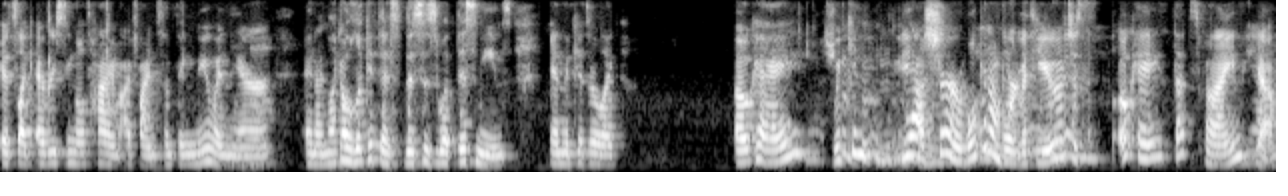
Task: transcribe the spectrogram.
it's like every single time I find something new in there, and I'm like, oh look at this, this is what this means, and the kids are like. Okay, Yeah, we can, yeah, sure, we'll get on board with you. Just okay, that's fine. Yeah. Yeah,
